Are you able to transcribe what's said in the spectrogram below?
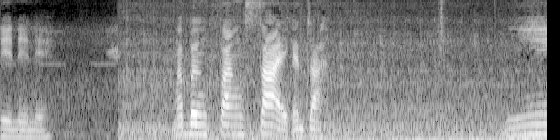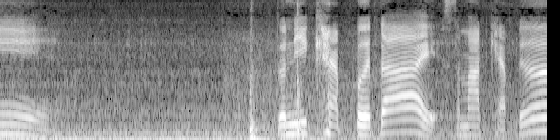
นี่นี่นี่มาเบิ่งฟังซ้ายกันจ้ะ นี่ ตัวนี้แคปเปิดได้ สมาร์ทแคปเด้อ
